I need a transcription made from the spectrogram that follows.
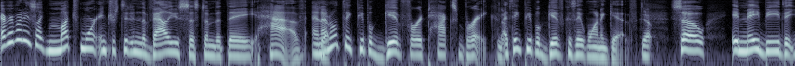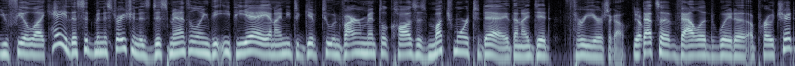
Everybody's like much more interested in the value system that they have, and I don't think people give for a tax break. I think people give because they want to give. Yep. So it may be that you feel like, hey, this administration is dismantling the EPA, and I need to give to environmental causes much more today than I did three years ago. Yep. That's a valid way to approach it.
